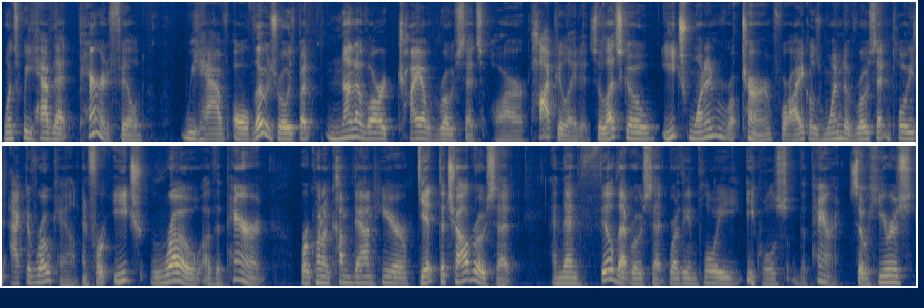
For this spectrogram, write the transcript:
once we have that parent filled, we have all those rows, but none of our child row sets are populated. So let's go each one in turn for i equals one to row set employees active row count. And for each row of the parent, we're going to come down here, get the child row set, and then fill that row set where the employee equals the parent. So here's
